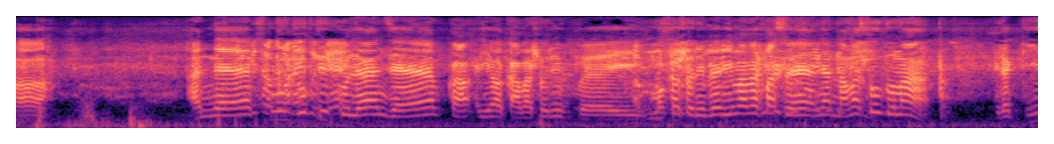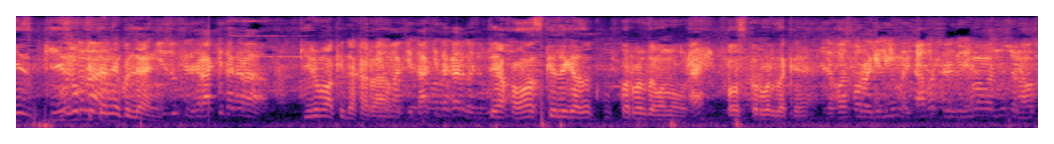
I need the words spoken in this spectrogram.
হ্যাঁ যুক্তি করলেন যে কাবা শরীফ মক্কা শরীফের ইমামের পাশে নামাজ চলতো না এটা কি কি যুক্তিতে নিয়ে করলেন কিরম আকি দেখারা তে হজ কে লেগে করবার যা মানুষ? হজ করবার যাকে গেলি ইমামের পিছনে নামাজ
